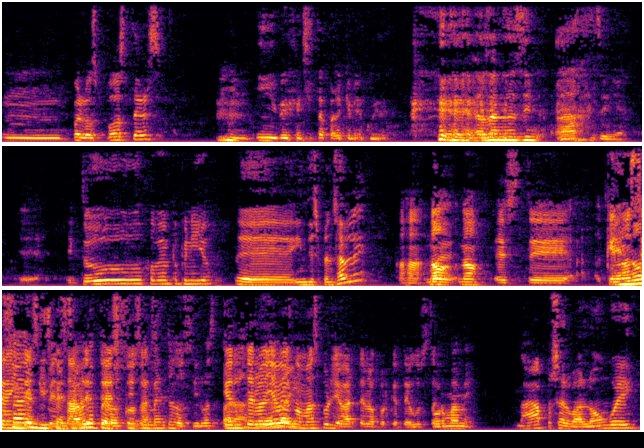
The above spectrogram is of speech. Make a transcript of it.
mm, pues los pósters y virgencita para que me cuide. O sea, no es. in- Ah, sí, ya. ¿Y tú, joven Pepinillo? Eh, ¿Indispensable? Ajá, no, Pues, no, este, que, Que, no, no sea, sea indispensable, indispensable, pero cosas. simplemente lo sirvas Que para. te lo lleves ahí. nomás por llevártelo porque te gusta. Fórmame. Ah, pues el balón, güey.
